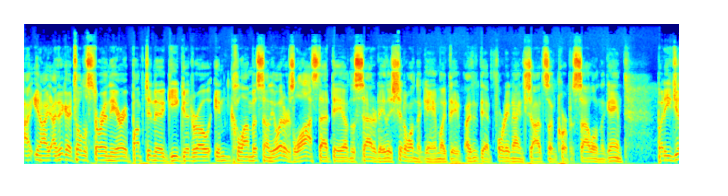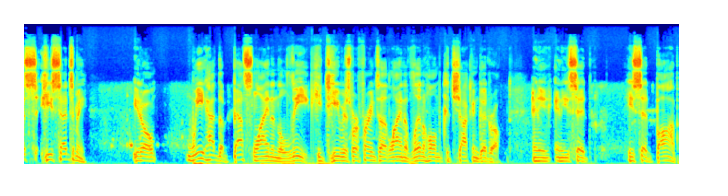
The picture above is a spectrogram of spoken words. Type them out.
I, you know, I, I think I told a story in the area. Bumped into Guy Gaudreau in Columbus. Now the Oilers lost that day on the Saturday. They should have won the game. Like they, I think they had 49 shots on Korpisalo in the game. But he just he said to me, you know, we had the best line in the league. He, he was referring to that line of Lindholm, Tkachuk, and Gaudreau, and he and he said, he said, Bob,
